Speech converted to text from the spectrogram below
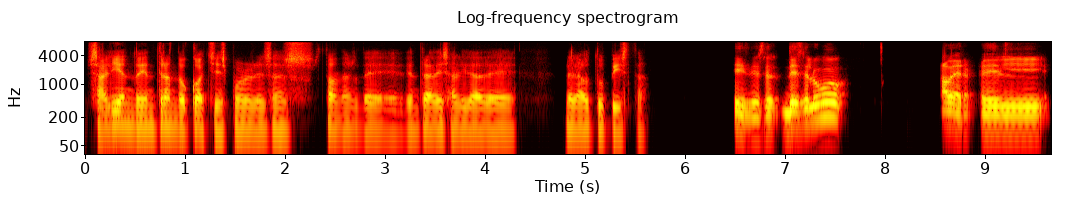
saliendo y entrando coches por esas zonas de, entrada y salida de, de, la autopista. Sí, desde, desde luego, a ver, el,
